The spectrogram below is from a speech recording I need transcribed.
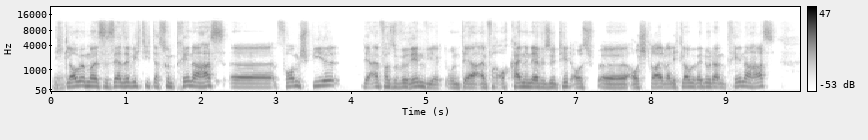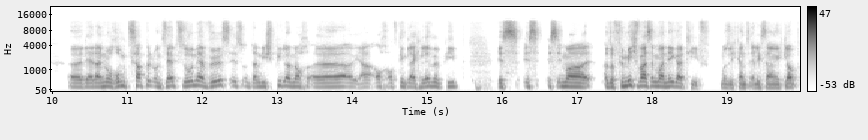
Ich glaube immer, es ist sehr, sehr wichtig, dass du einen Trainer hast äh, vorm Spiel, der einfach souverän wirkt und der einfach auch keine Nervosität aus, äh, ausstrahlt, weil ich glaube, wenn du dann einen Trainer hast, äh, der da nur rumzappelt und selbst so nervös ist und dann die Spieler noch äh, ja auch auf den gleichen Level piept, ist, ist, ist immer, also für mich war es immer negativ, muss ich ganz ehrlich sagen. Ich glaube,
